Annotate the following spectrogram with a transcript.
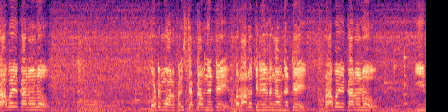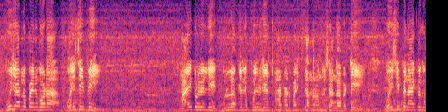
రాబోయే కాలంలో కూటమి వాళ్ళ పరిస్థితి ఎట్లా ఉందంటే వాళ్ళ ఆలోచన ఏ విధంగా ఉందంటే రాబోయే కాలంలో ఈ పూజారుల పైన కూడా వైసీపీ నాయకులు వెళ్ళి గుళ్ళోకి వెళ్ళి పూజలు చేసుకున్నటువంటి పరిస్థితి అందరం చూశాం కాబట్టి వైసీపీ నాయకులకు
